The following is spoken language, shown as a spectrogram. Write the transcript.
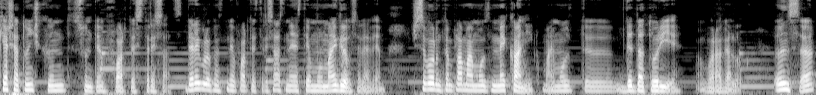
chiar și atunci când suntem foarte stresați. De regulă, când suntem foarte stresați, ne este mult mai greu să le avem și se vor întâmpla mai mult mecanic, mai mult uh, de datorie vor avea loc. Însă,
